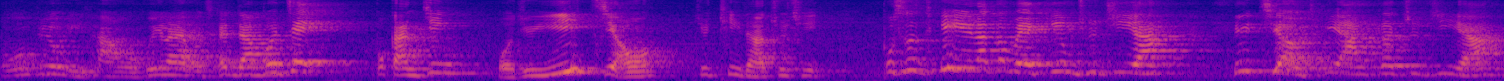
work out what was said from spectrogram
我们不用理他。我回来，我才不进，不干净，我就一脚就踢他出去，不是踢那个维修出去啊，一脚踢阿哥出去啊。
